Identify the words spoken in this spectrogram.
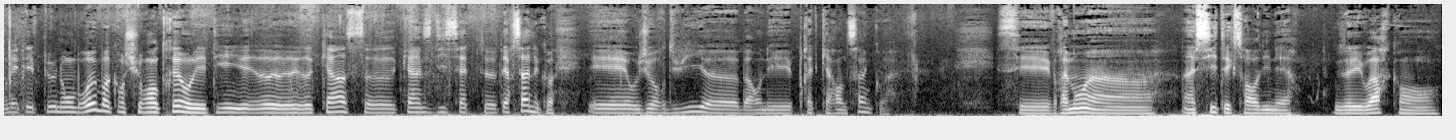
on était peu nombreux. Moi quand je suis rentré, on était euh, 15, 15-17 personnes. Quoi. Et aujourd'hui, euh, bah, on est près de 45. Quoi. C'est vraiment un, un site extraordinaire. Vous allez voir quand,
